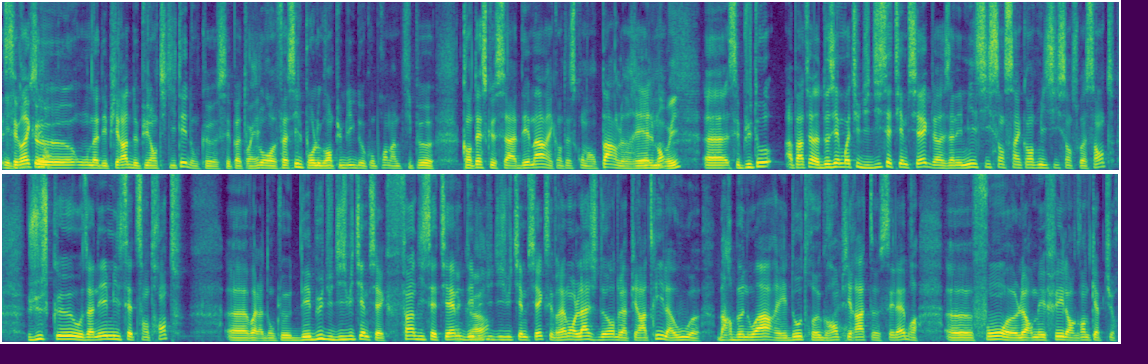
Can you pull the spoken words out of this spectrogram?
C'est vrai qu'on a des pirates depuis l'Antiquité, donc euh, c'est pas toujours facile pour le grand public de comprendre un petit peu quand est-ce que ça démarre et quand est-ce qu'on en parle réellement. Euh, c'est plutôt à partir de la deuxième moitié du XVIIe siècle, vers les années 1650-1660, jusqu'aux années 1730. Euh, voilà, donc le début du XVIIIe siècle, fin XVIIe, début du XVIIIe siècle, c'est vraiment l'âge d'or de la piraterie, là où Barbe Noire et d'autres grands pirates célèbres font leurs méfaits, leurs grandes captures.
